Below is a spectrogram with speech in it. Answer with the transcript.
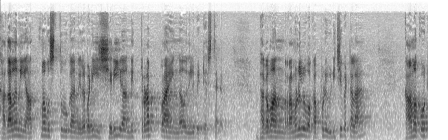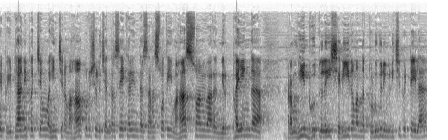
కదలని ఆత్మవస్తువుగా నిలబడి ఈ శరీరాన్ని తృణప్రాయంగా వదిలిపెట్టేస్తాడు. భగవాన్ రమణులు ఒకప్పుడు విడిచిపెట్టలా? కామకోటి పీఠాధిపత్యం వహించిన మహాపురుషులు చంద్రశేఖరేంద్ర సరస్వతి మహాస్వామి వారు నిర్భయంగా బ్రహ్మీభూతులై శరీరమన్న తొడుగుని విడిచిపెట్టేలా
